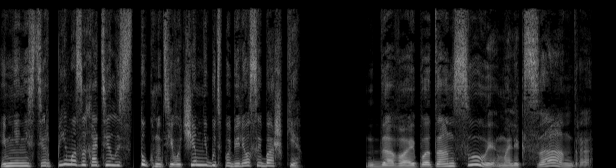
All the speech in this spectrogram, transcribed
и мне нестерпимо захотелось стукнуть его чем-нибудь по белесой башке. «Давай потанцуем, Александра.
